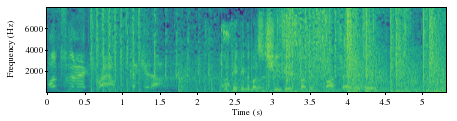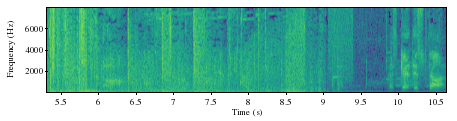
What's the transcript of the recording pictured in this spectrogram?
On to the next round. Pick it up. You're picking the most cheesiest fucking spots ever, dude. Let's get this done.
